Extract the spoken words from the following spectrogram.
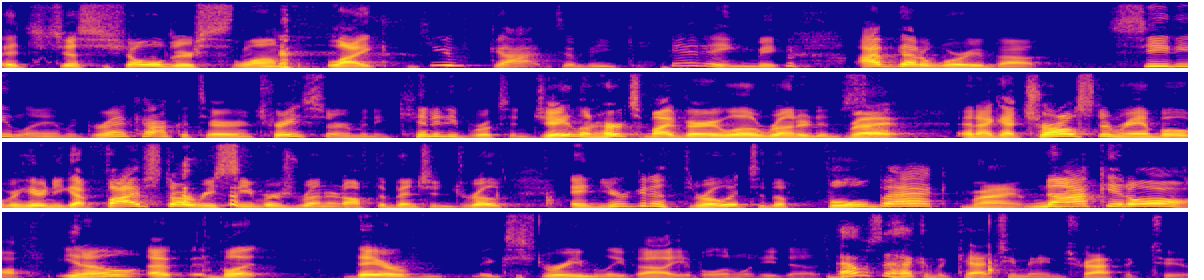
it's just shoulder slump. like you've got to be kidding me. I've got to worry about C.D. Lamb and Grant Calcaterra and Trey Sermon and Kennedy Brooks and Jalen Hurts might very well run it himself. Right. And I got Charleston Rambo over here, and you got five-star receivers running off the bench in droves, and you're going to throw it to the fullback? Right. Knock it off, you know. Uh, but they are extremely valuable in what he does. That was a heck of a catch he made in traffic too.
